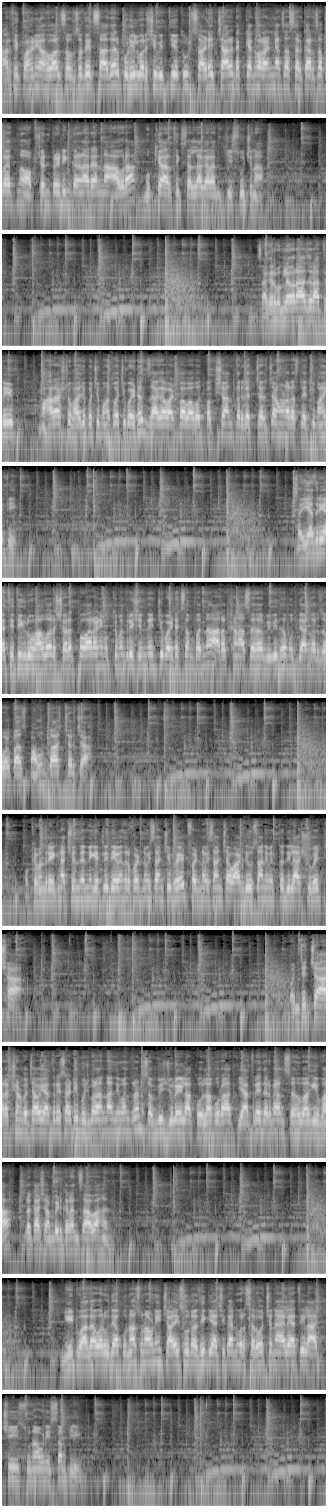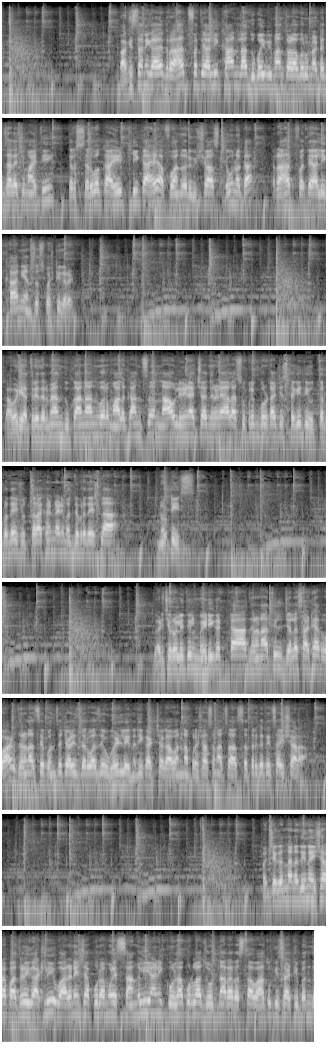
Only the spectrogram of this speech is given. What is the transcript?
आर्थिक पाहणी अहवाल संसदेत सादर. पुढील वर्षी वित्तीय तूट साडेचार टक्क्यांवर आणण्याचा सरकारचा प्रयत्न. ऑप्शन ट्रेडिंग करणाऱ्यांना आवरा. मुख्य आर्थिक सल्लागारांची सूचना. सागर बंगल्यावर आज रात्री महाराष्ट्र भाजपची महत्वाची बैठक. जागा वाटपाबाबत पक्षांतर्गत चर्चा होणार असल्याची माहिती. सह्याद्री अतिथीगृहावर शरद पवार आणि मुख्यमंत्री शिंदेंची बैठक संपन्न. आरक्षणासह विविध मुद्द्यांवर जवळपास पाऊण तास चर्चा. मुख्यमंत्री एकनाथ शिंदेंनी घेतली देवेंद्र फडणवीसांची भेट. फडणवीसांच्या वाढदिवसानिमित्त दिला शुभेच्छा. वंचितच्या आरक्षण बचाव यात्रेसाठी भुजबळांना निमंत्रण. सव्वीस जुलैला कोल्हापुरात यात्रेदरम्यान सहभागी व्हा. प्रकाश आंबेडकरांचं आवाहन. नीट वादावर उद्या पुन्हा सुनावणी. चाळीसहून अधिक याचिकांवर सर्वोच्च न्यायालयातील आजची सुनावणी संपली. पाकिस्तानी गायक राहत फतेह अली खानला दुबई विमानतळावरून अटक झाल्याची माहिती. तर सर्व काही ठीक आहे अफवांवर विश्वास ठेवू नका. राहत फतेह अली खान यांचं स्पष्टीकरण. कावड यात्रेदरम्यान दुकानांवर मालकांचं नाव लिहिण्याच्या निर्णयाला सुप्रीम कोर्टाची स्थगिती उत्तर प्रदेश उत्तराखंड आणि मध्य प्रदेशला नोटीस. गडचिरोलीतील मेडीगट्टा धरणातील जलसाठ्यात वाढ धरणाचे पंचेचाळीस दरवाजे उघडले नदीकाठच्या गावांना प्रशासनाचा सतर्कतेचा इशारा. पंचगंगा नदीनं इशारा पातळी गाठली वारणेच्या पुरामुळे सांगली आणि कोल्हापूरला जोडणारा रस्ता वाहतुकीसाठी बंद.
